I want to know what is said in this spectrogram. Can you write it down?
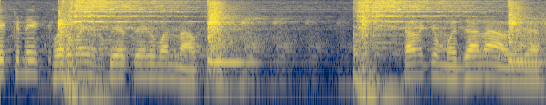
એક ને એક ફરમાઈશ બે ત્રણમાં ના આપું કારણ કે મજા ના આવે યાર.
